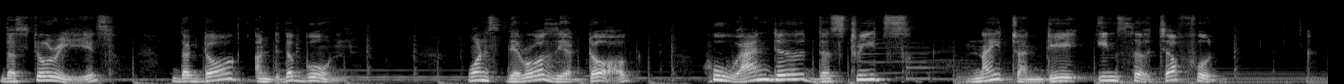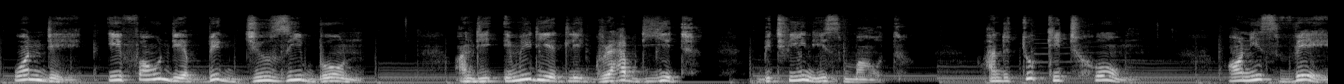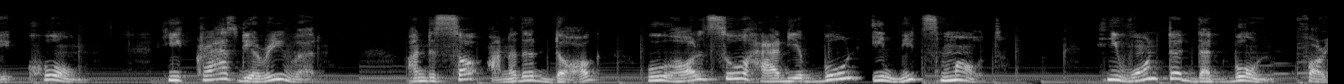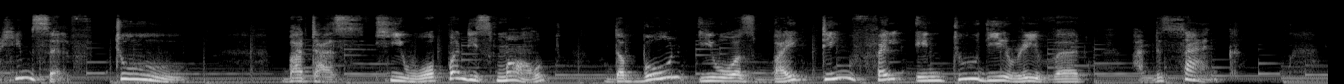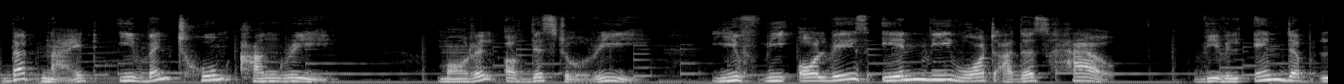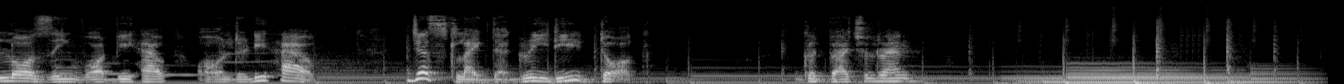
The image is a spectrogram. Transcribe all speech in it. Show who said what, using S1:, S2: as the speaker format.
S1: The story is The Dog and the Bone. Once there was a dog who wandered the streets night and day in search of food. One day he found a big juicy bone and he immediately grabbed it between his mouth and took it home. On his way home, he crossed a river and saw another dog who also had a bone in its mouth. He wanted that bone for himself too. But as he opened his mouth, the bone he was biting fell into the river and sank. That night he went home hungry. Moral of this story If we always envy what others have, we will end up losing what we have already have, just like the greedy dog. Goodbye, children.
